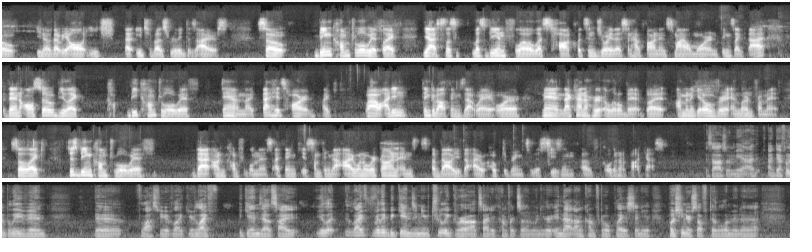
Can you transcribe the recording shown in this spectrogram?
You know that we all each that each of us really desires. So being comfortable with like yes let's let's be in flow let's talk let's enjoy this and have fun and smile more and things like that. But then also be like be comfortable with damn like that hits hard. Like wow i didn't think about things that way or man that kind of hurt a little bit but i'm going to get over it and learn from it. So like just being comfortable with that uncomfortableness i think is something that i want to work on and a value that i hope to bring to this season of golden road podcast. It's awesome. Yeah I, I definitely believe in the philosophy of like your life begins outside your life really begins and you truly grow outside your comfort zone when you're in that uncomfortable place and you're pushing yourself to the limit. And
